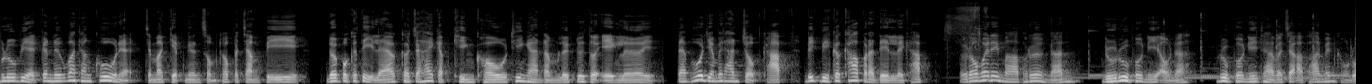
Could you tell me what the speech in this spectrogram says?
บลูเบียดก็นึกว่าทั้งคู่เนี่ยจะมาเก็บเงินสมทบประจำปี โดยปกติแล้วเขาจะให้กับคิงโคที่งานรำลึกด้วยตัวเองเลย แต่พูดยังไม่ทันจบครับบิ๊กบีก็เข้าประเด็นเลยครับ เราไม่ได้มาเพราะเรื่องนั้น ดูรูปพวกนี้เอานะ รูปพวกนี้ถ่ายมาจากอพาร์ตเมนต์ของโร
